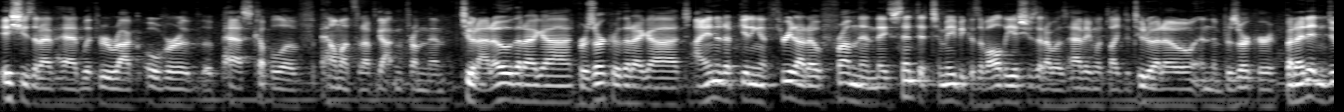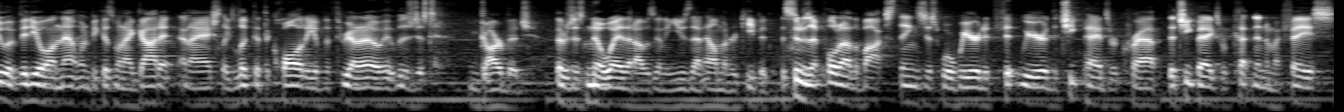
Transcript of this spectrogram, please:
issues that I've had with Ruroc over the past couple of helmets that I've gotten from them. 2.0 that I got, Berserker that I got. I ended up getting a 3.0 from them. They sent it to me because of all the issues that I was having with with like the 2.0 and the Berserker. But I didn't do a video on that one because when I got it and I actually looked at the quality of the 3.0, it was just garbage. There was just no way that I was gonna use that helmet or keep it. As soon as I pulled out of the box, things just were weird. It fit weird. The cheek pads were crap. The cheek bags were cutting into my face.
